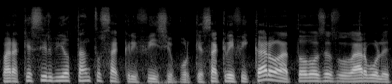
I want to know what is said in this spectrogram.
¿Para qué sirvió tanto sacrificio? Porque sacrificaron a todos esos árboles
